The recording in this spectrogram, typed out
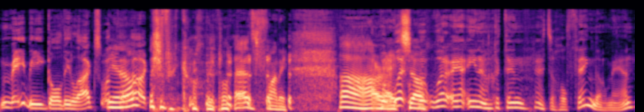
maybe Goldilocks. What You the know, that's funny. Oh, all right, what, so but what, uh, you know, but then it's a whole thing, though, man.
